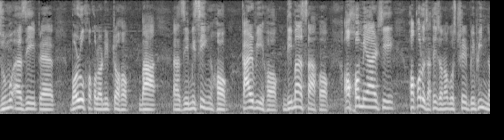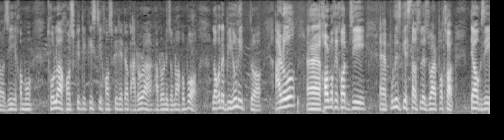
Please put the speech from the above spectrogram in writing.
ঝুমু যি বড়োসকলৰ নৃত্য হওক বা যি মিচিং হওক কাৰ্বি হওক ডিমাচা হওক অসমীয়াৰ যি সকলো জাতি জনগোষ্ঠীৰ বিভিন্ন যিসমূহ থলুৱা সংস্কৃতি কৃষ্টি সংস্কৃতি তেওঁক আদৰা আদৰণি জনোৱা হ'ব। লগতে বিহু নৃত্য আৰু সৰ্বশেষত যি পুলিচ গেষ্ট হাউচলৈ যোৱাৰ পথত তেওঁক যি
